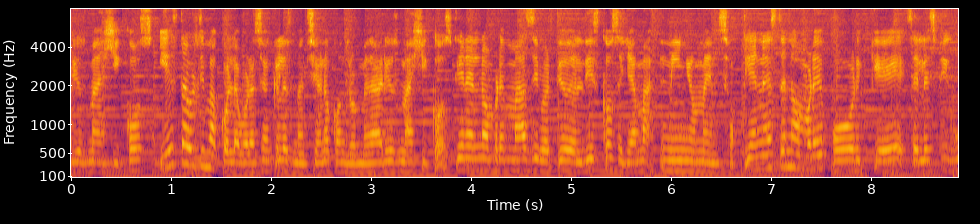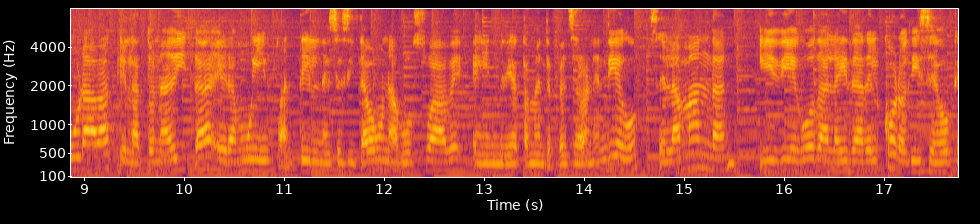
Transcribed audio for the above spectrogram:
Dromedarios Mágicos y esta última colaboración que les menciono con Dromedarios Mágicos tiene el nombre más divertido del disco, se llama Niño Menso. Tiene este nombre porque se les figuraba que la tonadita era muy infantil, necesitaba una voz suave e inmediatamente pensaron en Diego, se la mandan y Diego da la idea del coro, dice, ok,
